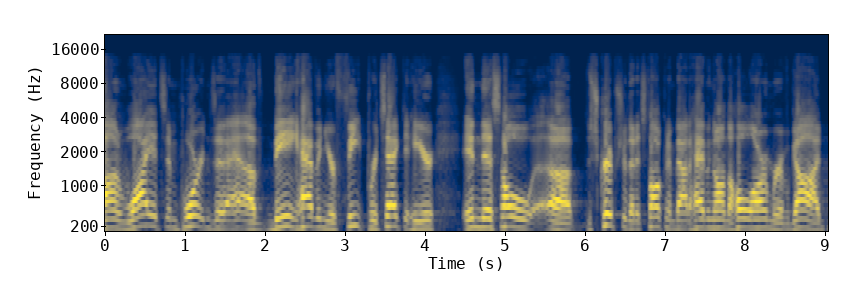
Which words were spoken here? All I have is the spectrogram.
on why it's important to, of being having your feet protected here in this whole uh, scripture that it's talking about having on the whole armor of God.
